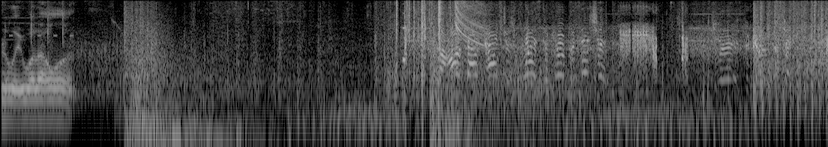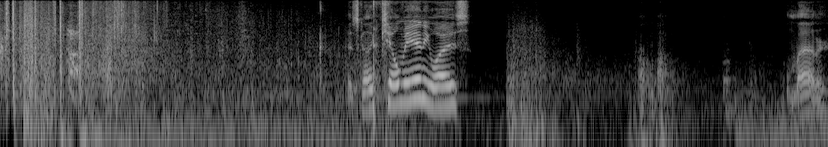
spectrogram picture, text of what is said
Really what I want. The hostile patch is west of your position. Here is the current objective. It's gonna kill me anyways. Don't matter.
